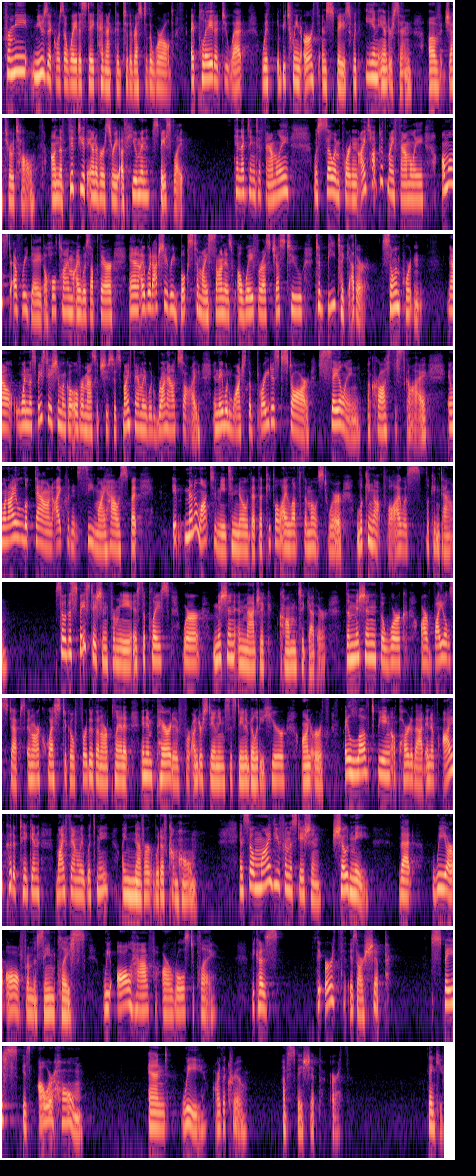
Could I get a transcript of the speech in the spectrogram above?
For me, music was a way to stay connected to the rest of the world. I played a duet with, between Earth and space with Ian Anderson of Jethro Tull on the 50th anniversary of human spaceflight. Connecting to family was so important. I talked with my family almost every day the whole time I was up there, and I would actually read books to my son as a way for us just to, to be together. So important. Now, when the space station would go over Massachusetts, my family would run outside and they would watch the brightest star sailing across the sky. And when I looked down, I couldn't see my house, but it meant a lot to me to know that the people I loved the most were looking up while I was looking down. So, the space station for me is the place where mission and magic come together. The mission, the work, are vital steps in our quest to go further than our planet, an imperative for understanding sustainability here on Earth. I loved being a part of that, and if I could have taken my family with me, I never would have come home. And so, my view from the station showed me that we are all from the same place we all have our roles to play because the earth is our ship, space is our home, and we are the crew of Spaceship Earth. Thank you.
